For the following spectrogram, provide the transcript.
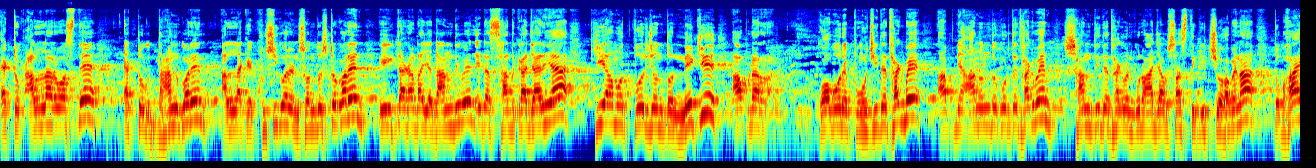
একটু আল্লাহর ওয়াস্তে একটু দান করেন, আল্লাহকে খুশি করেন, সন্তুষ্ট করেন, এই টাকাটা যে দান দিবেন, এটা সাদকা জারিয়া কিয়ামত পর্যন্ত নেকি আপনার কবরে পৌঁছিতে থাকবে, আপনি আনন্দ করতে থাকবেন, শান্তিতে থাকবেন, কোনো আজাব শাস্তি কিচ্ছু হবে না। তো ভাই,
